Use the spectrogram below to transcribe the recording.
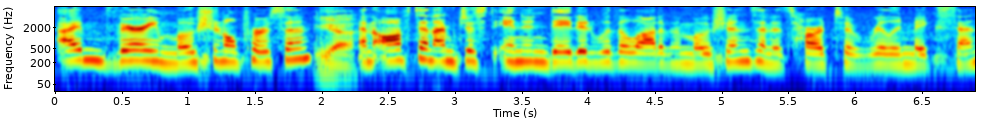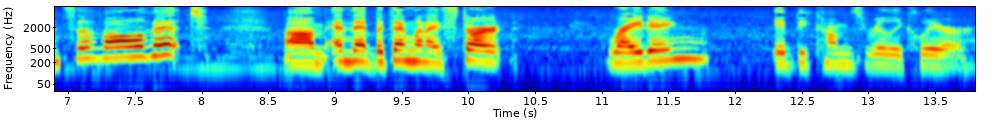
I'm a very emotional person. Yeah. And often I'm just inundated with a lot of emotions, and it's hard to really make sense of all of it. Um, and then, but then when I start writing, it becomes really clear.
